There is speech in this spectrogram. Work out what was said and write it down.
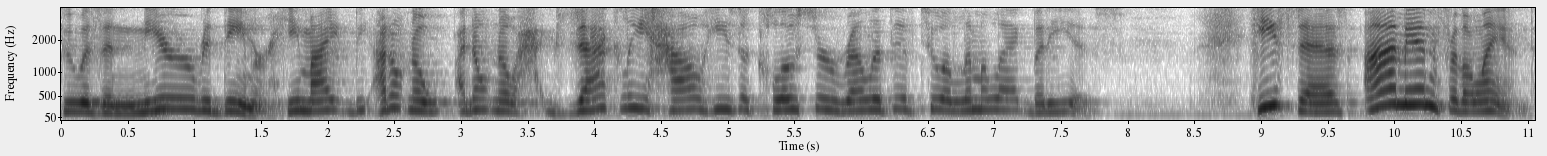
who is a near redeemer, he might be, I don't know, I don't know exactly how he's a closer relative to Elimelech, but he is. He says, I'm in for the land.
